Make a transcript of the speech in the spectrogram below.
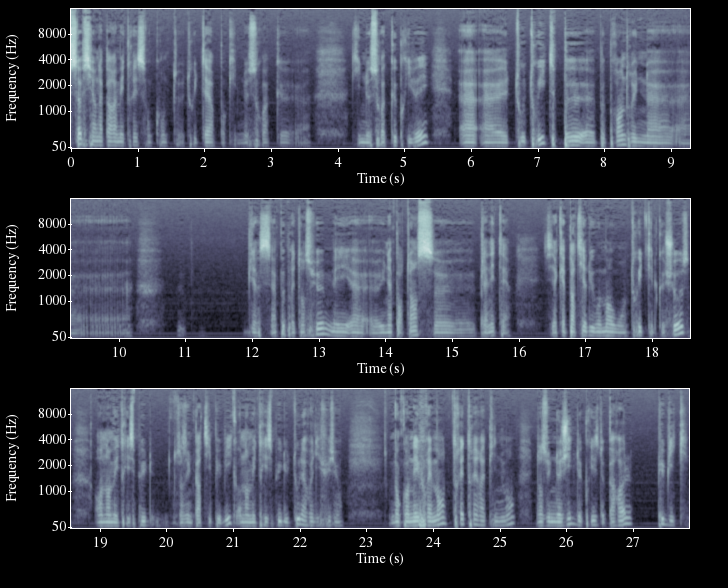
sauf si on a paramétré son compte Twitter pour qu'il ne soit que, qu'il ne soit que privé, euh, euh, tout tweet peut, euh, peut prendre une... c'est un peu prétentieux, mais une importance planétaire. C'est-à-dire qu'à partir du moment où on tweet quelque chose, on n'en maîtrise plus, dans une partie publique, on n'en maîtrise plus du tout la rediffusion. Donc on est vraiment très très rapidement dans une logique de prise de parole publique.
